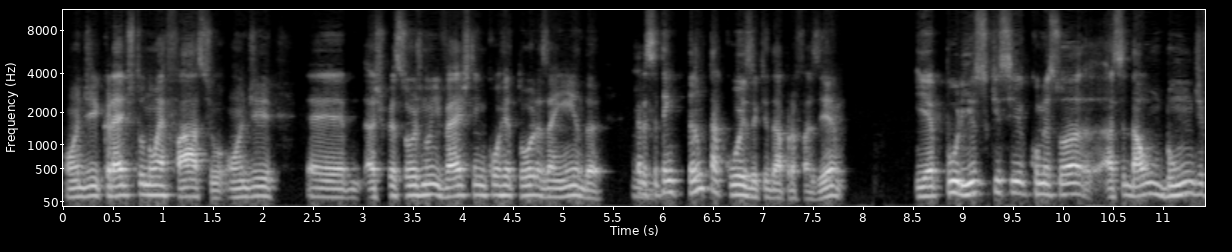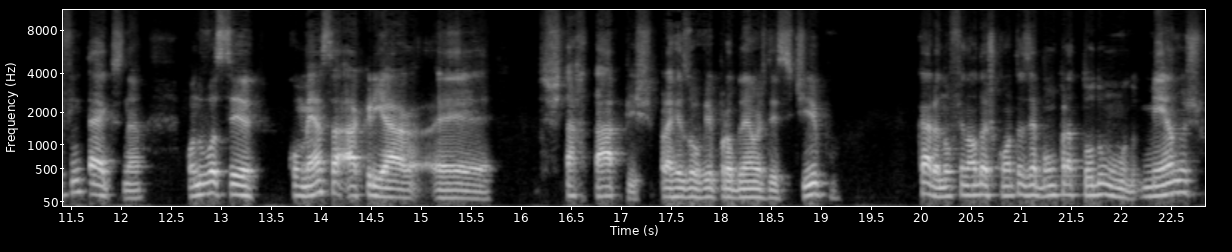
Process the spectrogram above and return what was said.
onde crédito não é fácil, onde é, as pessoas não investem em corretoras ainda. Cara, hum. você tem tanta coisa que dá para fazer e é por isso que se começou a, a, se dar um boom de fintechs, né? Quando você começa a criar é, startups para resolver problemas desse tipo, cara, no final das contas é bom para todo mundo, menos,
